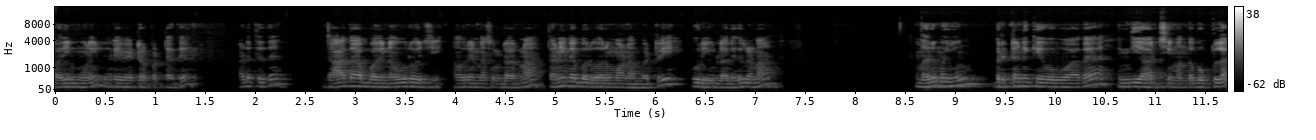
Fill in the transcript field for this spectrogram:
பதிமூணில் நிறைவேற்றப்பட்டது. அடுத்தது தாதாபாய் நவ்ரோஜி அவர் என்ன சொல்கிறாருன்னா தனிநபர் வருமானம் பற்றி கூறியுள்ளார். இதில்னா வறுமையும் பிரிட்டனுக்கு ஒவ்வாத இந்திய ஆட்சியும் அந்த புக்கில்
